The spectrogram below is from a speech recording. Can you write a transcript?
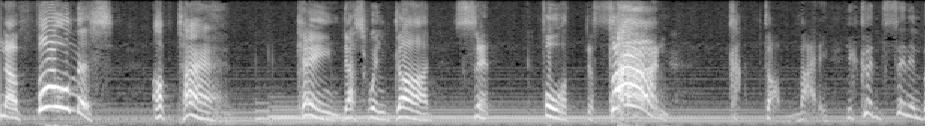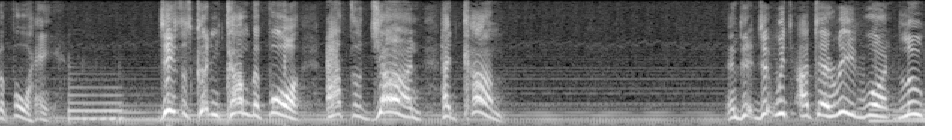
the fullness of time came, that's when God sent forth the Son God Almighty. He couldn't send him beforehand. Jesus couldn't come before after John had come. And th- th- we, I tell you, read one, Luke.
